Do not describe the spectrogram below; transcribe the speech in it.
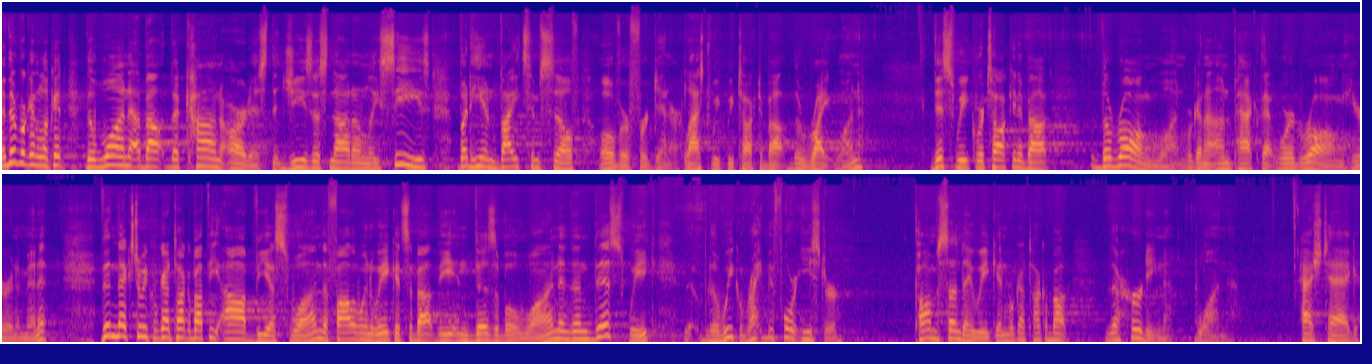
And then we're going to look at the one about the con artist that Jesus not only sees, but he invites himself over for dinner. Last week we talked about the right one. This week we're talking about the wrong one. We're going to unpack that word wrong here in a minute. Then next week, we're going to talk about the obvious one. The following week, it's about the invisible one. And then this week, the week right before Easter, Palm Sunday weekend, we're going to talk about the hurting one. Hashtag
